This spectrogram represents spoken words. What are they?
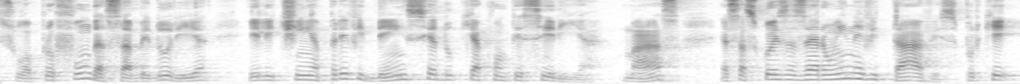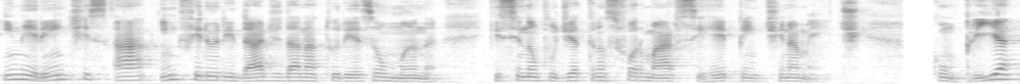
Em sua profunda sabedoria, ele tinha previdência do que aconteceria, mas essas coisas eram inevitáveis porque inerentes à inferioridade da natureza humana, que se não podia transformar-se repentinamente. Cumpria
